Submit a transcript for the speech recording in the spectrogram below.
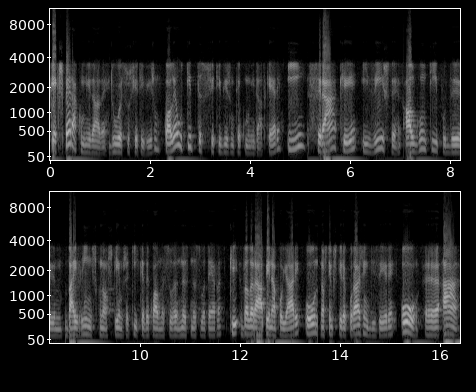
O que é que espera a comunidade do associativismo? Qual é o tipo de associativismo que a comunidade quer? E será que existe algum tipo de bairrinhos que nós temos aqui, cada qual na sua, na, na sua terra, que valerá a pena apoiar? Ou nós temos que ter a coragem de dizer, ou uh, há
